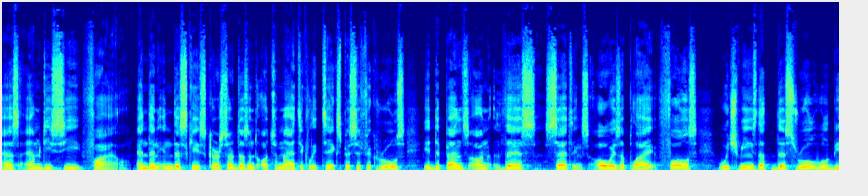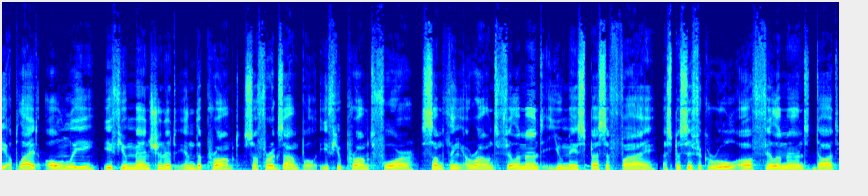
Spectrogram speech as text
as MDC file. And then in this case, cursor doesn't automatically take specific rules. It depends on this settings. Always apply false, which means that this rule will be applied only if you mention it in the prompt. So for example, if you prompt for something around filament, you may specify a specific rule of filament dot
